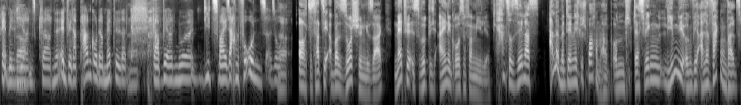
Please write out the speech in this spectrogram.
rebellieren, ist klar. Ne? Entweder Punk oder Metal, dann gab ja nur die zwei Sachen für uns. Also Och, das hat sie aber so schön gesagt. Metal ist wirklich eine große Familie. Kannst du sehen, dass alle, mit denen ich gesprochen habe. Und deswegen lieben die irgendwie alle Wacken, weil es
